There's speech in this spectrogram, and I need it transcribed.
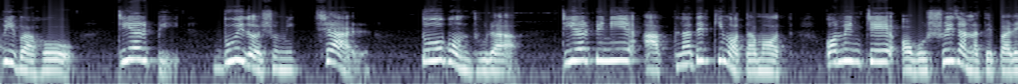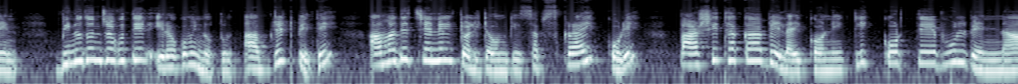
বিবাহ টিআরপি দুই দশমিক চার। তো বন্ধুরা টিআরপি নিয়ে আপনাদের কি মতামত? কমেন্টে অবশ্যই জানাতে পারেন। বিনোদন জগতের এরকমই নতুন আপডেট পেতে আমাদের চ্যানেল টলিটাউনকে সাবস্ক্রাইব করে পাশে থাকা বেল আইকনে ক্লিক করতে ভুলবেন না।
